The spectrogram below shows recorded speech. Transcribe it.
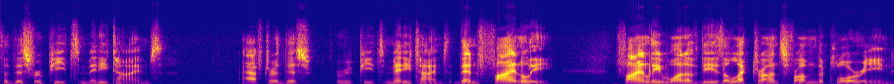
so this repeats many times. After this repeats many times, then finally, finally one of these electrons from the chlorine,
